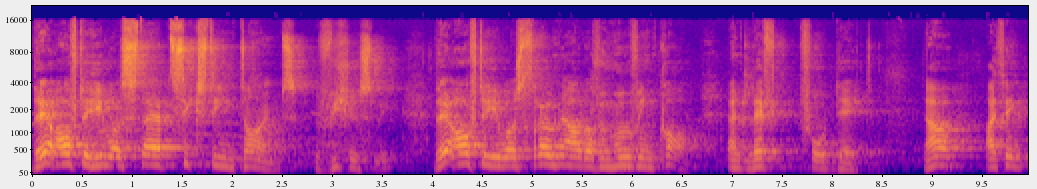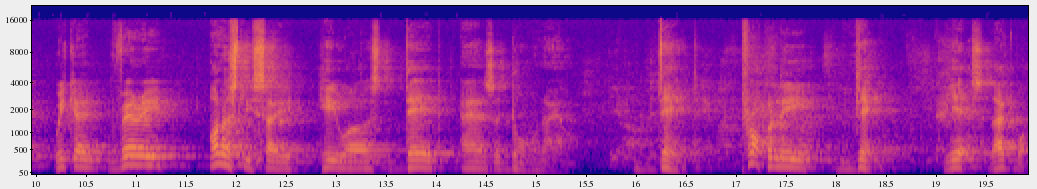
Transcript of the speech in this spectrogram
Thereafter, he was stabbed 16 times viciously. Thereafter, he was thrown out of a moving car and left for dead. Now, I think we can very honestly say he was dead as a doornail. Dead properly dead. Yes, that one.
